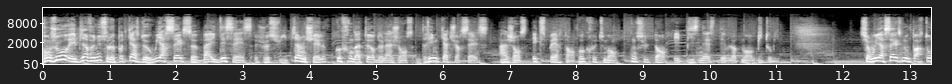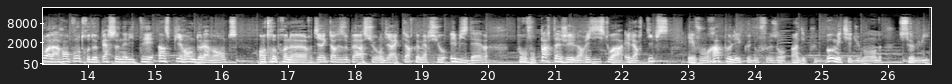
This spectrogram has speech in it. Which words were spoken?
Bonjour et bienvenue sur le podcast de We Are Sales by DCS. Je suis Pierre Michel, cofondateur de l'agence Dreamcatcher Sales, agence experte en recrutement, consultant et business développement B2B. Sur We Are Sales, nous partons à la rencontre de personnalités inspirantes de la vente, entrepreneurs, directeurs des opérations, directeurs commerciaux et bizdev, pour vous partager leurs histoires et leurs tips et vous rappeler que nous faisons un des plus beaux métiers du monde, celui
